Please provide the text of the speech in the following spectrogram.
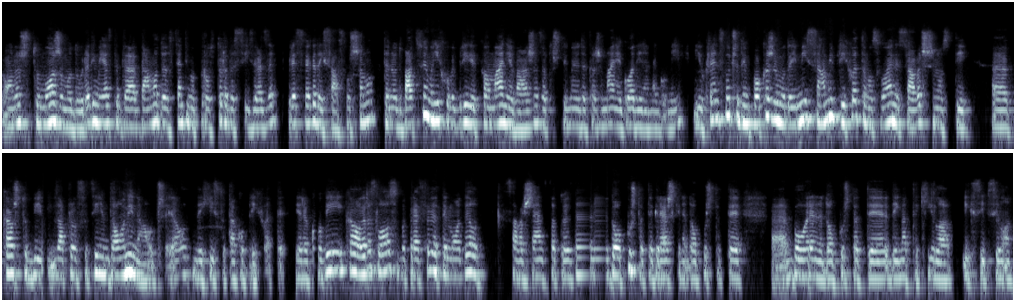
ono što možemo da uradimo jeste da damo adolescentima prostora da se izraze, pre svega da ih saslušamo, da ne odbacujemo njihove brige kao manje važne, zato što imaju, da kažem, manje godina nego mi. I u krajnjem slučaju da im pokažemo da i mi sami prihvatamo svoje nesavršenosti e, kao što bi zapravo sa ciljem da oni nauče, jel? da ih isto tako prihvate. Jer ako vi kao odrasla osoba predstavljate model savršenstva, to je da ne dopuštate greške, ne dopuštate e, bore, ne dopuštate da imate kila XY,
